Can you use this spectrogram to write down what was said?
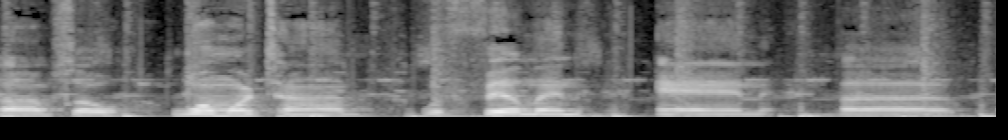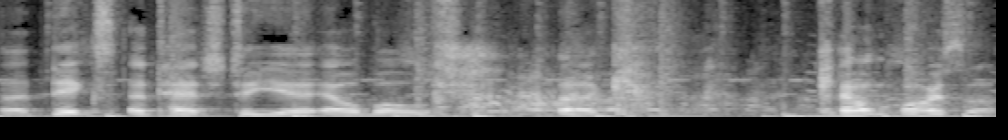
Um, so one more time with filling and uh, uh, dicks attached to your elbows. Uh, Count Marzo,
